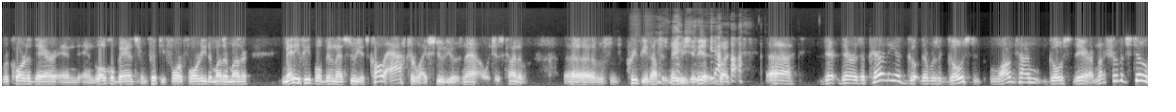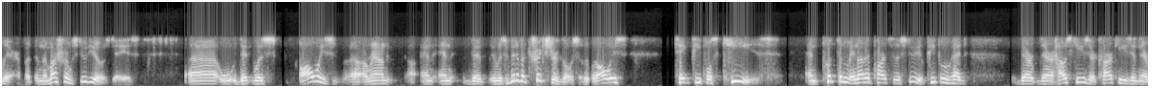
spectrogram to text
recorded there, and and local bands from 54-40 to Mother Mother. Many people have been in that studio. It's called Afterlife Studios now, which is kind of uh, creepy enough as maybe it is. But uh, there, there is apparently a go- there was a ghost, longtime ghost there. I'm not sure if it's still there, but in the Mushroom Studios days, uh, that was always uh, around, uh, and and the, it was a bit of a trickster ghost that would always take people's keys and put them in other parts of the studio. People who had their their house keys or car keys in their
